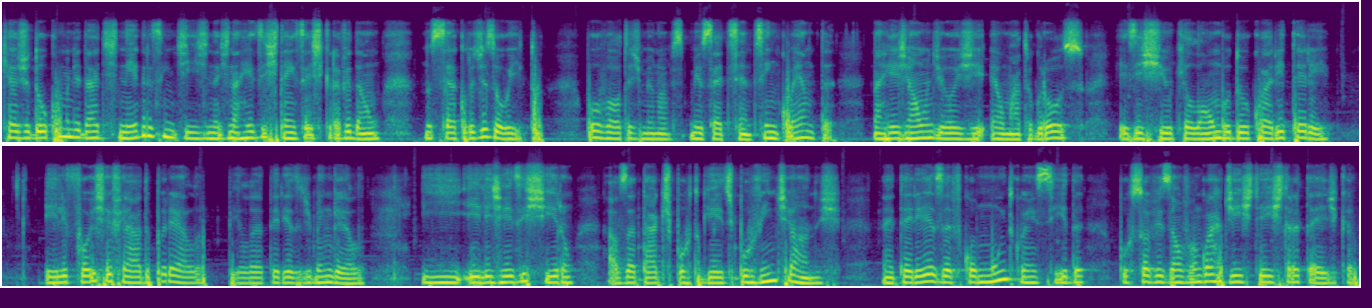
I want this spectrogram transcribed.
que ajudou comunidades negras e indígenas na resistência à escravidão no século XVIII. Por volta de 1750, na região onde hoje é o Mato Grosso, existia o quilombo do Quariterê. Ele foi chefiado por ela, pela Teresa de Benguela, e eles resistiram aos ataques portugueses por 20 anos. Né? Teresa ficou muito conhecida por sua visão vanguardista e estratégica.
